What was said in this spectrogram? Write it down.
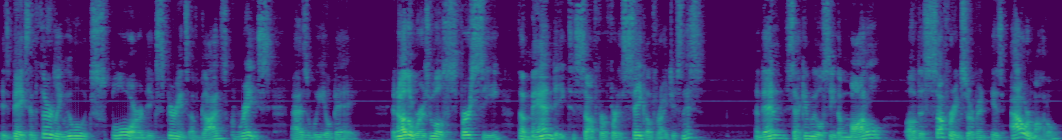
is based. And thirdly, we will explore the experience of God's grace as we obey. In other words, we will first see the mandate to suffer for the sake of righteousness. And then, second, we will see the model of the suffering servant is our model.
